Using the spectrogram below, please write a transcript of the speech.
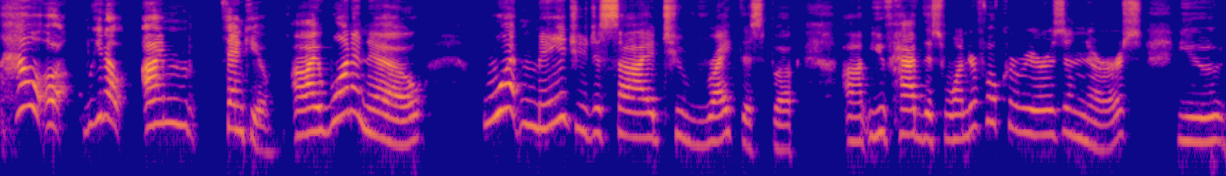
how, uh, you know, I'm, thank you. I want to know what made you decide to write this book? Um, you've had this wonderful career as a nurse. You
